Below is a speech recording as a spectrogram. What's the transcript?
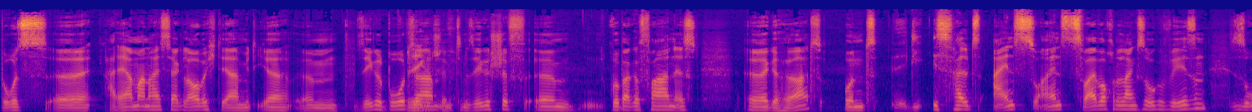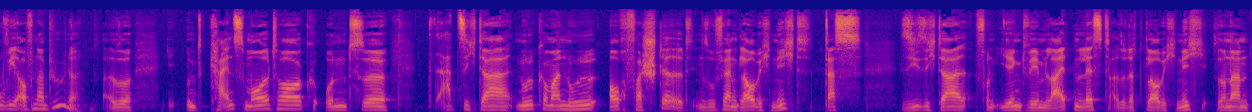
Boris äh, Hermann heißt ja, glaube ich, der mit ihr ähm, Segelboot da, mit dem Segelschiff ähm, rübergefahren ist, äh, gehört. Und die ist halt eins zu eins zwei Wochen lang so gewesen, so wie auf einer Bühne. Also und kein Smalltalk und äh, hat sich da 0,0 auch verstellt. Insofern glaube ich nicht, dass sie sich da von irgendwem leiten lässt. Also das glaube ich nicht, sondern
